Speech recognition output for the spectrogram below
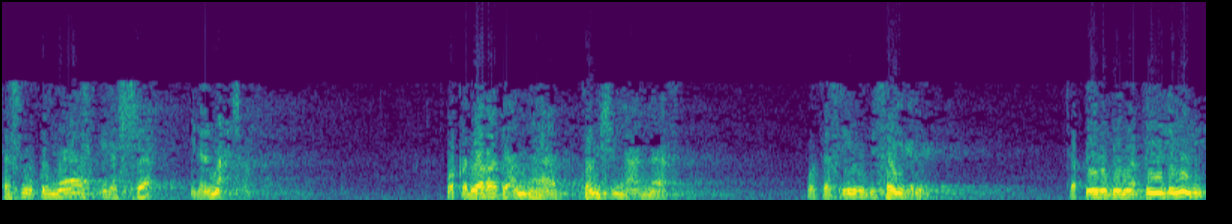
تسوق الناس إلى الشام إلى المحشر. وقد ورد أنها تمشي مع الناس وتسير بسيرهم تقيل بنقيلهم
